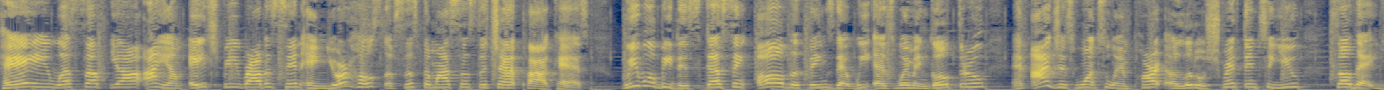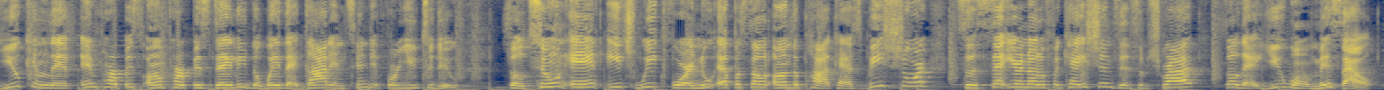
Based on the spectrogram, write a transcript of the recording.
Hey, what's up, y'all? I am HB Robinson and your host of Sister My Sister Chat podcast. We will be discussing all the things that we as women go through, and I just want to impart a little strength into you so that you can live in purpose, on purpose daily, the way that God intended for you to do. So tune in each week for a new episode on the podcast. Be sure to set your notifications and subscribe so that you won't miss out.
